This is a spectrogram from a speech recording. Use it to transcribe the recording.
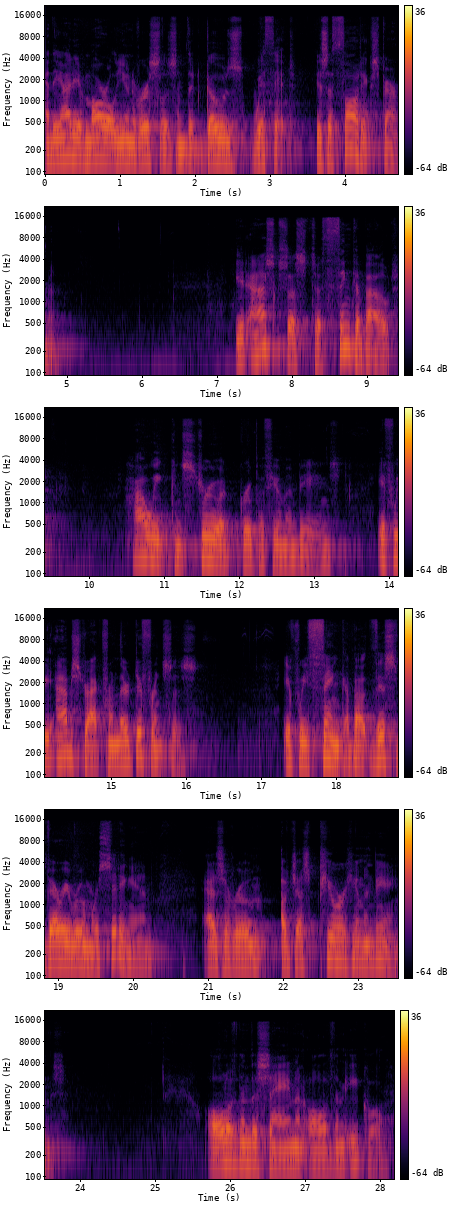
and the idea of moral universalism that goes with it is a thought experiment. It asks us to think about how we construe a group of human beings if we abstract from their differences if we think about this very room we're sitting in as a room of just pure human beings. all of them the same and all of them equal.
